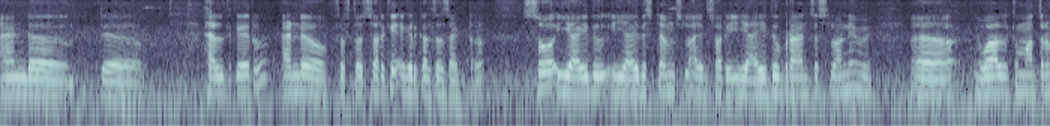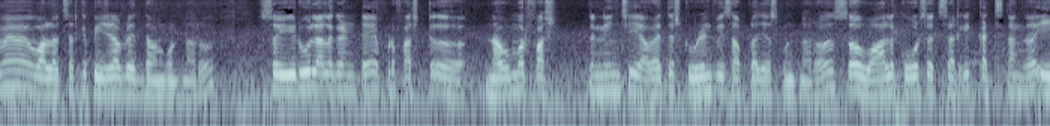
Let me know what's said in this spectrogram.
and uh, uh, health care and fifth వచ్చేసరికి అగ్రికల్చర్ సెక్టర్ సో ఈ ఐదు ఈ ఐదు స్టెమ్స్లో ఐదు సారీ ఈ ఐదు బ్రాంచెస్లోని uh, వాళ్ళకి మాత్రమే వాళ్ళు వచ్చేసరికి పీజీడబ్ల్యూ ఇద్దాం అనుకుంటున్నారు. సో ఈ రూల్ ఎలాగంటే ఇప్పుడు ఫస్ట్ నవంబర్ ఫస్ట్ నుంచి ఎవరైతే స్టూడెంట్ వీసా అప్లై చేసుకుంటున్నారో సో వాళ్ళ కోర్స్ వచ్చేసరికి ఖచ్చితంగా ఈ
